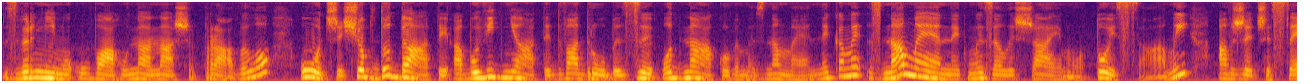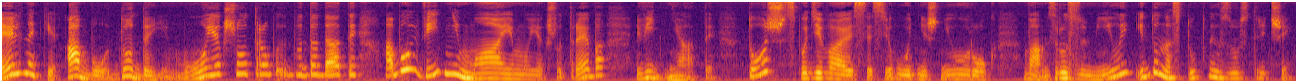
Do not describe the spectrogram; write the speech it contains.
звернімо увагу на наше правило. Отже, щоб додати або відняти два дроби з однаковими знаменниками, знаменник ми залишаємо той самий, а вже чисельники або додаємо, якщо треба додати, або віднімаємо, якщо треба відняти. Тож, сподіваюся, сьогоднішній урок вам зрозумілий і до наступних зустрічей.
